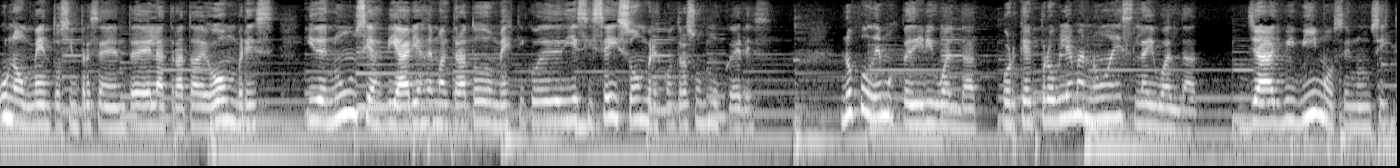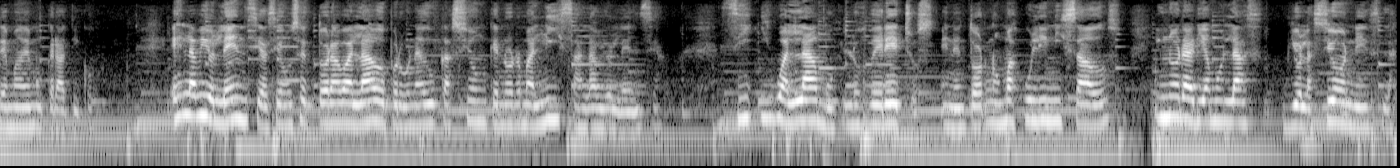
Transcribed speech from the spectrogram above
Un aumento sin precedente de la trata de hombres y denuncias diarias de maltrato doméstico de 16 hombres contra sus mujeres. No podemos pedir igualdad porque el problema no es la igualdad. Ya vivimos en un sistema democrático. Es la violencia hacia un sector avalado por una educación que normaliza la violencia. Si igualamos los derechos en entornos masculinizados, ignoraríamos las violaciones, la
